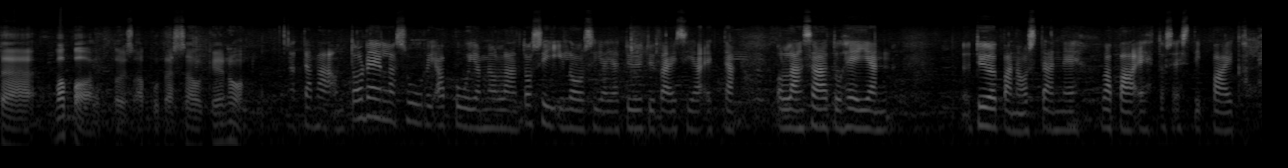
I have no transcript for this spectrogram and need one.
tämä vapaaehtoisapu tässä oikein on? Tämä on todella suuri apu ja me ollaan tosi iloisia ja tyytyväisiä, että ollaan saatu heidän työpanos tänne vapaaehtoisesti paikalle.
